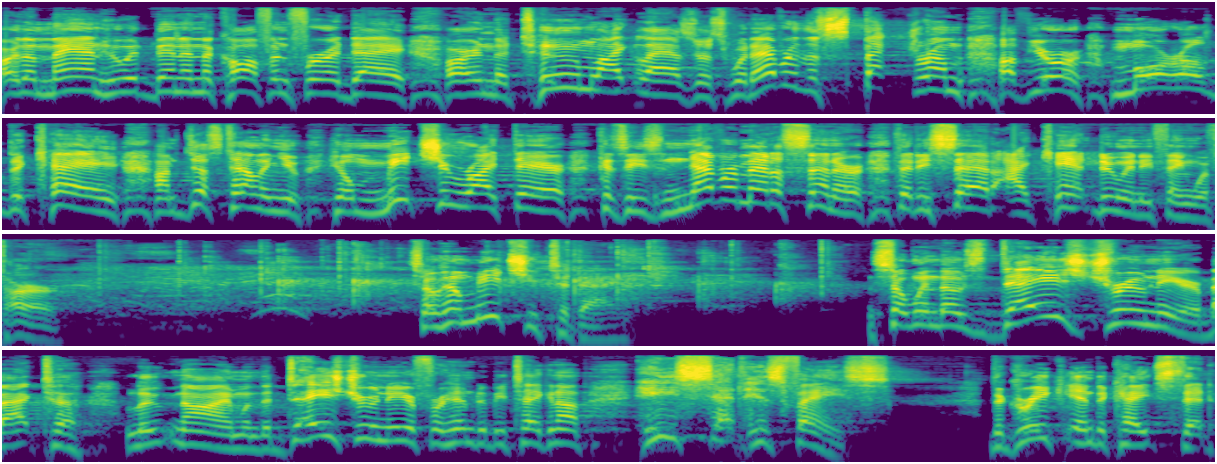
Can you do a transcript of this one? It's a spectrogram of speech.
or the man who had been in the coffin for a day, or in the tomb like Lazarus, whatever the spectrum of your moral decay, I'm just telling you, He'll meet you right there because He's never met a sinner that He said, I can't do anything with her. So He'll meet you today. So when those days drew near, back to Luke 9, when the days drew near for him to be taken up, he set his face. The Greek indicates that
